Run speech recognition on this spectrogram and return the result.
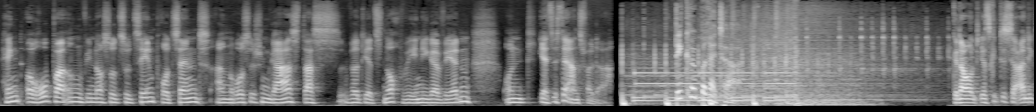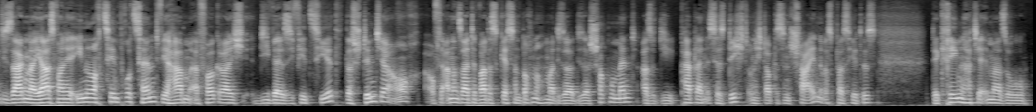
hängt Europa irgendwie noch so zu 10 Prozent an russischem Gas. Das wird jetzt noch weniger werden. Und jetzt ist der Ernstfall da. Dicke Bretter. Genau, und jetzt gibt es ja einige, die sagen, na ja, es waren ja eh nur noch 10 Prozent. Wir haben erfolgreich diversifiziert. Das stimmt ja auch. Auf der anderen Seite war das gestern doch nochmal dieser, dieser Schockmoment. Also die Pipeline ist jetzt dicht und ich glaube, das Entscheidende, was passiert ist, der Kreml hat ja immer so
